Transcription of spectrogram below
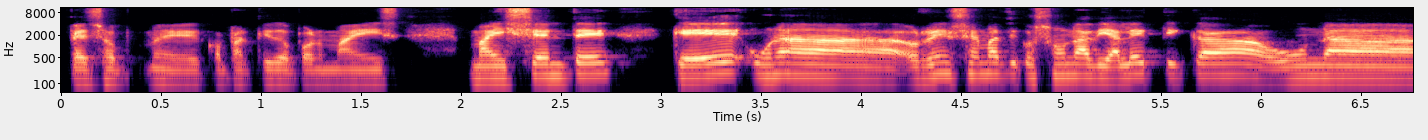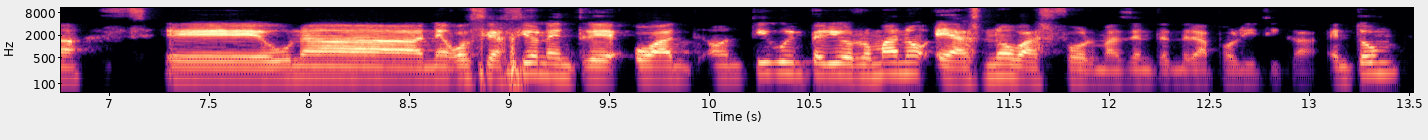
penso eh, compartido por máis máis xente, que é unha, os reinos germánicos son unha dialéctica, unha eh, unha negociación entre o, an, o antigo imperio romano e as novas formas de entender a política. Entón,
